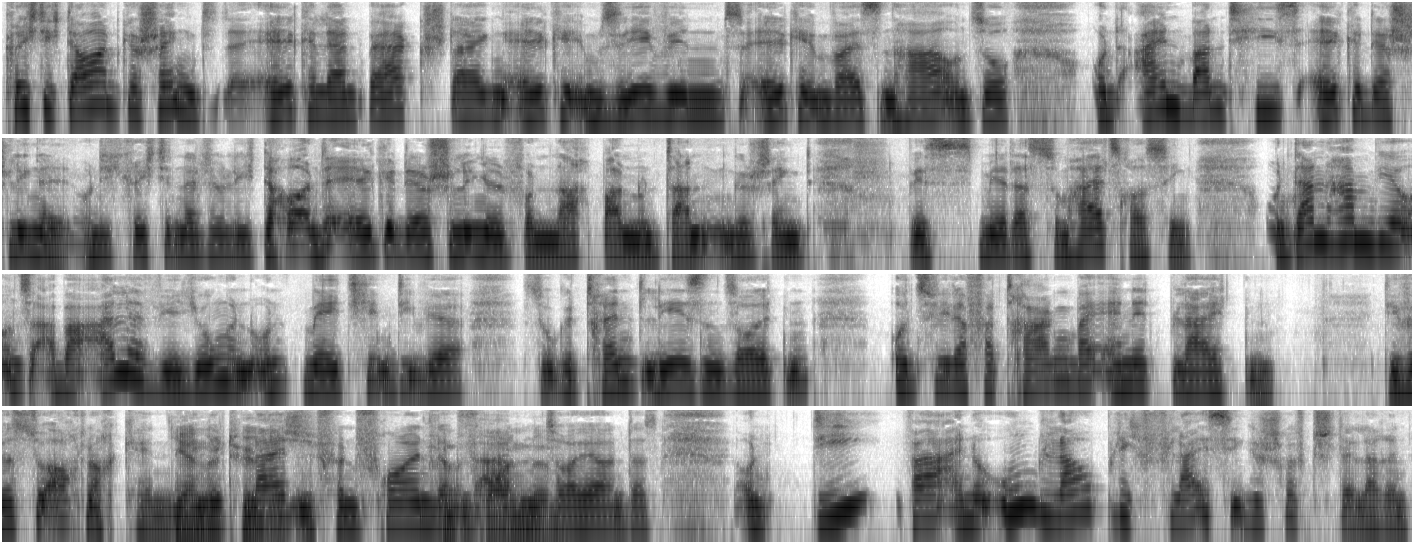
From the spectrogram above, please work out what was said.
Kriegte ich dauernd geschenkt. Elke lernt Bergsteigen, Elke im Seewind, Elke im weißen Haar und so. Und ein Band hieß Elke der Schlingel. Und ich kriegte natürlich dauernd Elke der Schlingel von Nachbarn und Tanten geschenkt, bis mir das zum Hals raushing. Und dann haben wir uns aber alle, wir Jungen und Mädchen, die wir so getrennt lesen sollten, uns wieder vertragen bei Enid Blyton. Die wirst du auch noch kennen. Ja, Enid natürlich. Blyton, Fünf Freunde Fünf und Freunde. Abenteuer und das. Und die war eine unglaublich fleißige Schriftstellerin.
